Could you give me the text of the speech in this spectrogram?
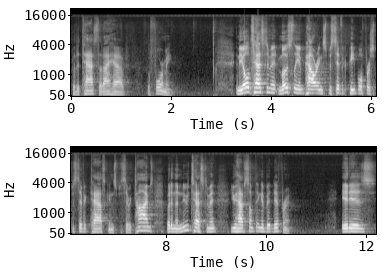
for the task that I have before me. In the Old Testament, mostly empowering specific people for specific tasks in specific times, but in the New Testament, you have something a bit different. It is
